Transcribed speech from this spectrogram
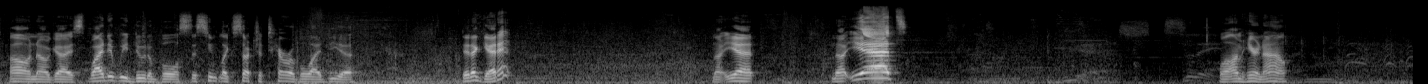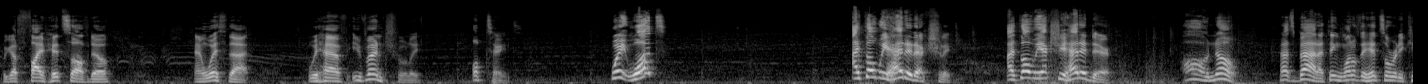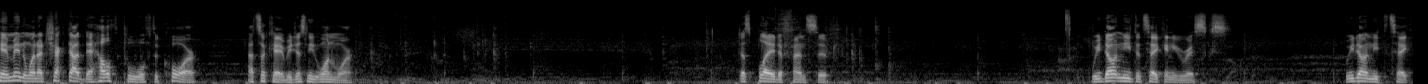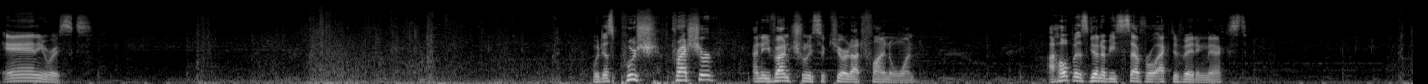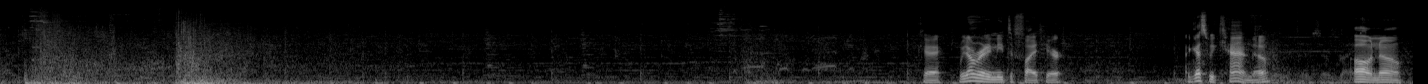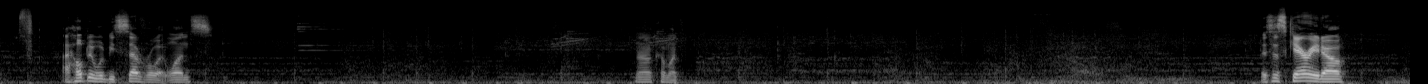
Oh no, guys. Why did we do the bulls? This seemed like such a terrible idea. Did I get it? Not yet. Not yet! Well, I'm here now. We got five hits off, though. And with that, we have eventually obtained. Wait, what? I thought we had it, actually. I thought we actually had it there. Oh, no. That's bad. I think one of the hits already came in when I checked out the health pool of the core. That's okay. We just need one more. Just play defensive. We don't need to take any risks. We don't need to take any risks. We just push, pressure, and eventually secure that final one. I hope it's gonna be several activating next. Okay, we don't really need to fight here. I guess we can, though. Oh, no. I hoped it would be several at once. No, come on. This is scary, though.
